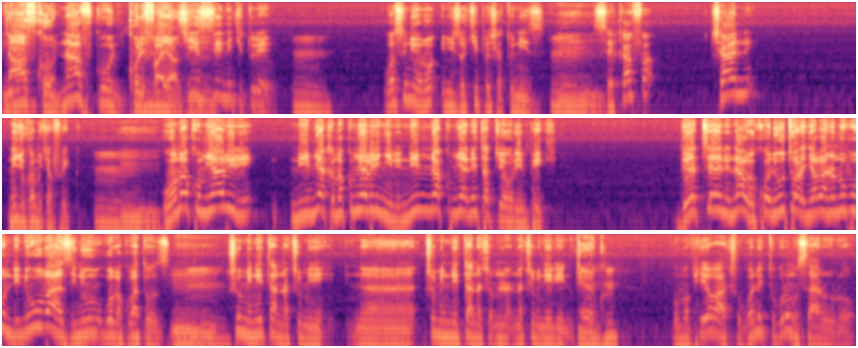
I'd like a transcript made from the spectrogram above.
Na afcon na afcon Qualifiers, kisi nikitureba Mm, wa senior ni izo kipe eshatu nizi Mm. sekafa chani n'igikombe cy'afurika mm. Mm. uwa makumyabiri ni imyaka makumyabiri nyine ni makumyabiri n'itatu ya olimpiki deteni nawe ko ni we utoranya abana n'ubundi ni we ubazi ni we ugomba kubatoza Mm. cumi n'itanu na cumi na cumi n'itanu na cumi- n'irindwi yego Mhm. umupira wacu ubwo nitubura umusaruro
